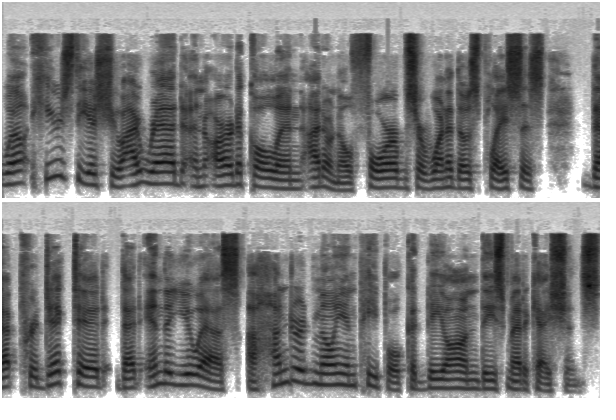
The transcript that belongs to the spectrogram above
Well, here's the issue. I read an article in, I don't know, Forbes or one of those places that predicted that in the US, 100 million people could be on these medications.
